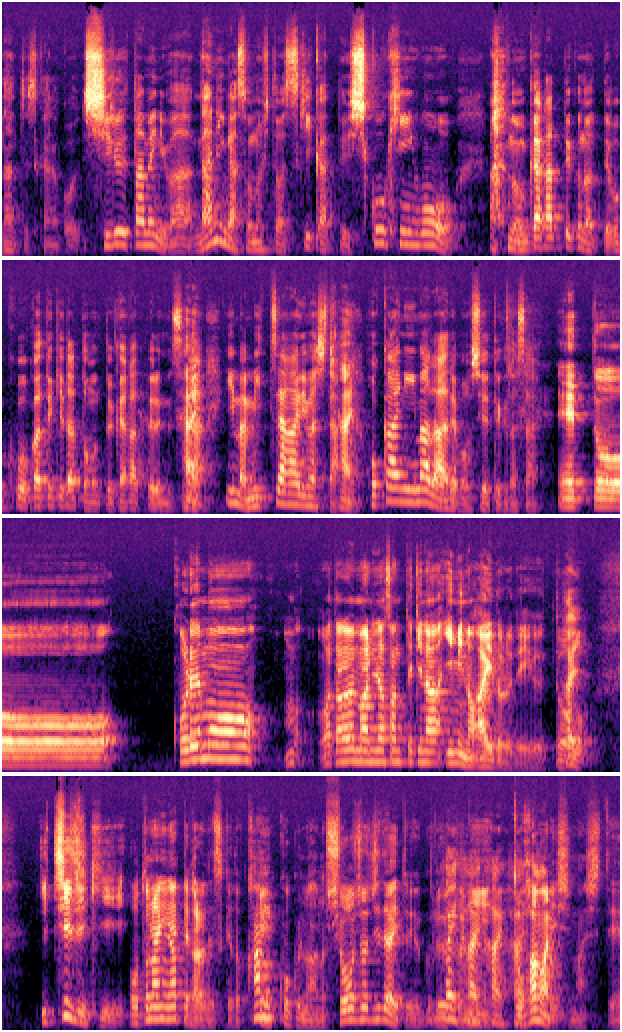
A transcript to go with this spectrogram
なんていうんですかねこう知るためには何がその人は好きかっていう嗜好品を あの伺っていくのって僕効果的だと思って伺ってるんですが、はい、今3つ上がりました、はい、他にまだあれば教えてください。えっとこれも渡辺満里奈さん的な意味のアイドルでいうと、はい、一時期大人になってからですけど韓国のあの少女時代というグループにドハマりしまして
